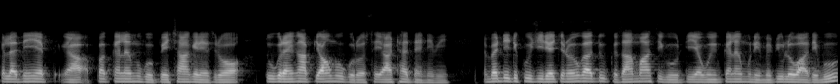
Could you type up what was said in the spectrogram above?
ကလပ်တင်ရဲ့ပကန်လမ်းမှုကိုပေးချခဲ့တယ်ဆိုတော့ သူကတိုင်းကပြောင်းမှုကိုတော့ဆရာထက်တယ်နေပြီနံပါတ်1တခုရှိတယ်ကျွန်တော်တို့ကသူကစားမစီကိုတရားဝင်ကန်လန့်မှုတွေမပြုလုပ်ရသေးဘူး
